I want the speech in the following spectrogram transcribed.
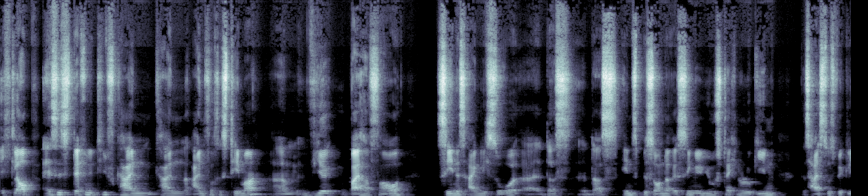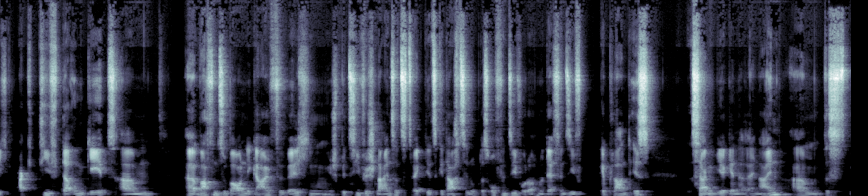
Ich glaube, es ist definitiv kein, kein einfaches Thema. Ähm, wir bei HV sehen es eigentlich so, äh, dass, dass insbesondere Single-Use-Technologien, das heißt, dass es wirklich aktiv darum geht, ähm, äh, Waffen zu bauen, egal für welchen spezifischen Einsatzzweck die jetzt gedacht sind, ob das offensiv oder auch nur defensiv geplant ist, sagen wir generell nein. Ähm, das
